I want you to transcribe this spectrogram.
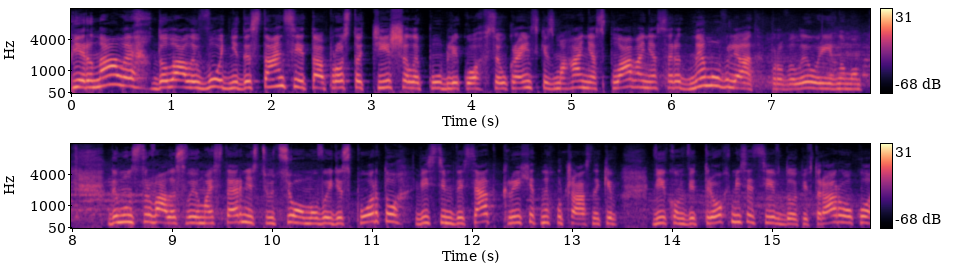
Пірнали, долали водні дистанції та просто тішили публіку. Всеукраїнські змагання з плавання серед немовлят провели у Рівному. Демонстрували свою майстерність у цьому виді спорту 80 крихітних учасників віком від трьох місяців до півтора року.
